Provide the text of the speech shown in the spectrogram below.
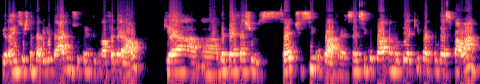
pela Rede Sustentabilidade no Supremo Tribunal Federal, que é a, a DPF, acho, 754. É, 754, anotei aqui para que pudesse falar.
